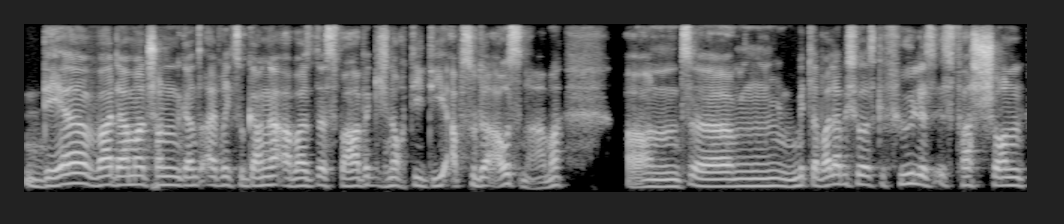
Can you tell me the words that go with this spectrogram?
der war damals schon ganz eifrig zugange, aber das war wirklich noch die, die absolute Ausnahme. Und ähm, mittlerweile habe ich so das Gefühl, es ist fast schon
